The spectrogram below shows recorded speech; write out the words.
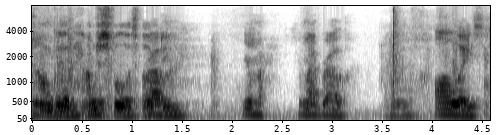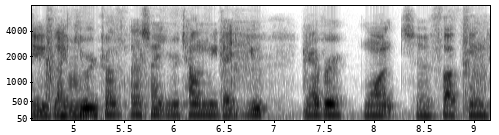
No, I'm good. I'm just full as fuck, Bro. dude. You're my you're my bro. Mhm. Always, dude. Like Mhm. you were drunk last night. You were telling me that you never want to fucking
